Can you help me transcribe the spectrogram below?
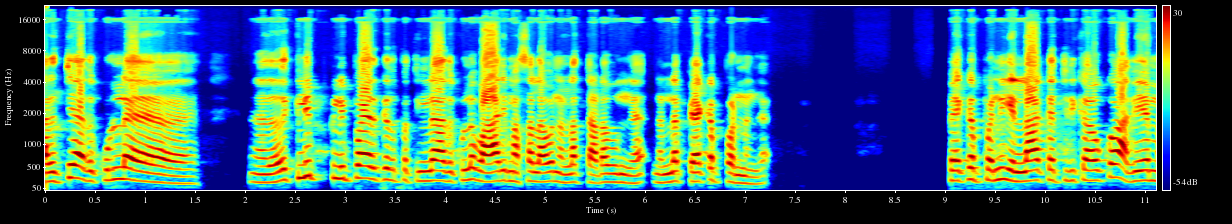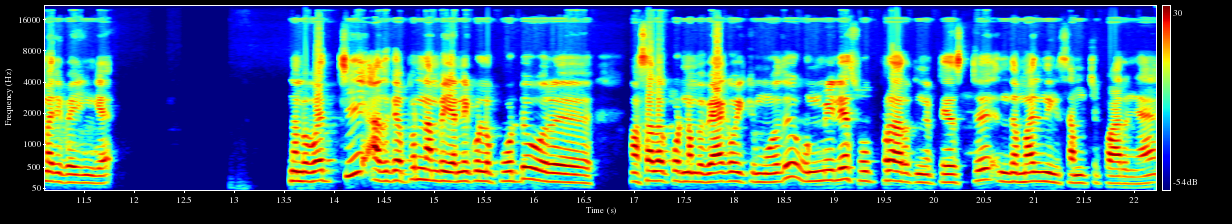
அரைச்சி அதுக்குள்ளே அதாவது கிளிப் கிளிப்பாக இருக்குது பார்த்தீங்களா அதுக்குள்ளே வாரி மசாலாவை நல்லா தடவுங்க. நல்லா பேக்கப் பண்ணுங்க. பேக்கப் பண்ணி எல்லா கத்திரிக்காவுக்கும் அதே மாதிரி வைங்க. நம்ம வச்சு அதுக்கப்புறம் நம்ம எண்ணெய்க்குள்ளே போட்டு ஒரு மசாலா கூட நம்ம வேக வைக்கும் போது உண்மையிலேயே சூப்பராக இருக்குங்க டேஸ்ட்டு இந்த மாதிரி நீங்கள் சமைச்சு பாருங்கள்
